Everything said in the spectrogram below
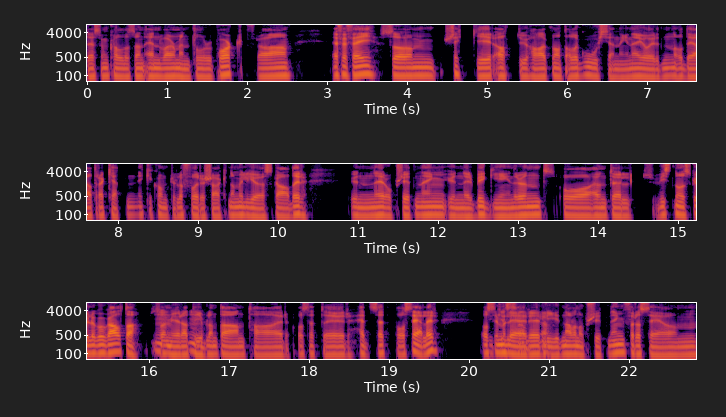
det som kalles en environmental report fra FFA, som sjekker at du har på en måte alle godkjenningene i orden, og det at raketten ikke kommer til å forårsake noen miljøskader under oppskyting, under byggingen rundt, og eventuelt hvis noe skulle gå galt, da, som mm, gjør at de mm. blant annet tar og setter headset på seler og simulerer sant, ja. lyden av en oppskyting for å se om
